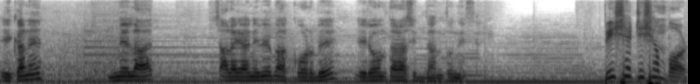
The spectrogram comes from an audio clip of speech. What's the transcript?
এখানে মেলা চালাইয়া নিবে বা করবে, এরকম তারা সিদ্ধান্ত নিছে। বিশে ডিসেম্বর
